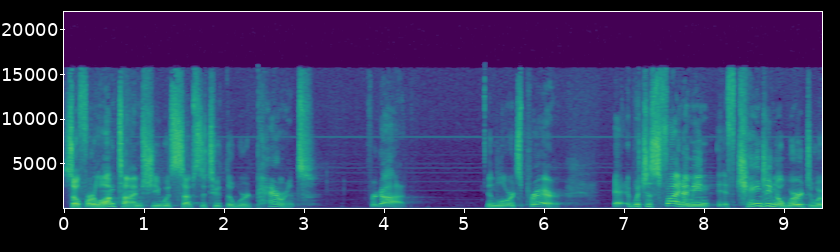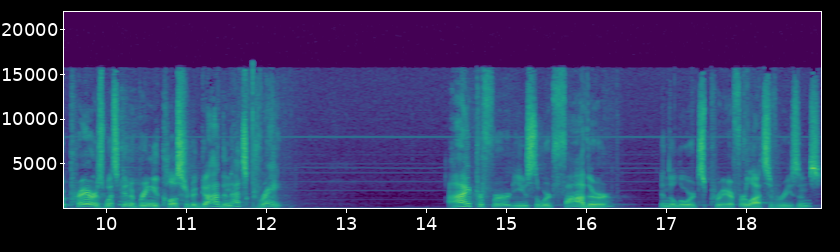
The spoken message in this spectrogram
So, for a long time, she would substitute the word parent for God in the Lord's Prayer, eh, which is fine. I mean, if changing a word to a prayer is what's going to bring you closer to God, then that's great. I prefer to use the word Father in the Lord's Prayer for lots of reasons.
